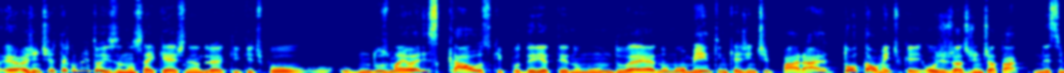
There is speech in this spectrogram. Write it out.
é, a gente até comentou isso no SciCast, né, André? Que, que, tipo, um dos maiores caos que poderia ter no mundo é no momento em que a gente parar totalmente, porque hoje já, a gente já tá nesse,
